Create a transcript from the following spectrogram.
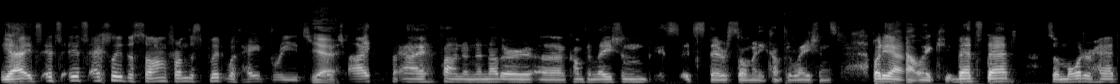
Yeah, it's it's it's actually the song from the split with Hatebreed, Yeah. which I I found in another uh, compilation. It's it's there's so many compilations, but yeah, like that's that. So Motorhead,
